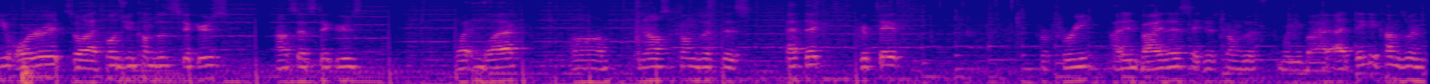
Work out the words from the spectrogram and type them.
You order it, so I told you it comes with stickers, outset stickers, white and black. Um, and it also comes with this Epic grip tape for free. I didn't buy this. It just comes with when you buy it. I think it comes when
